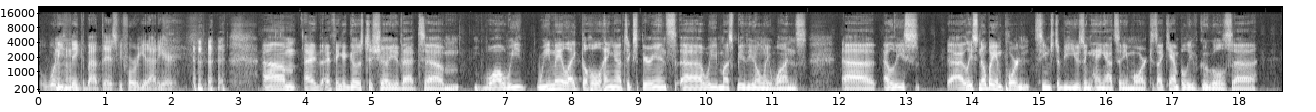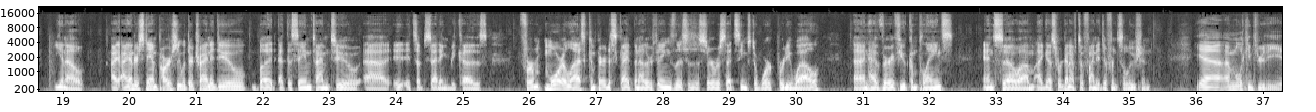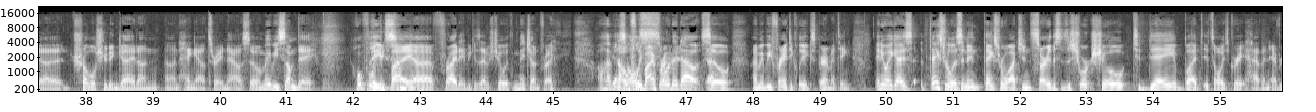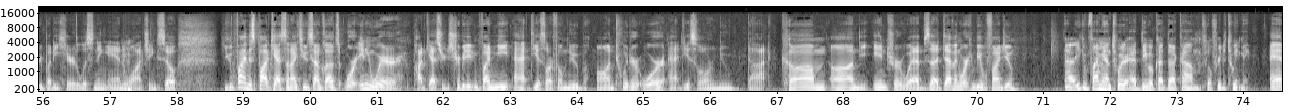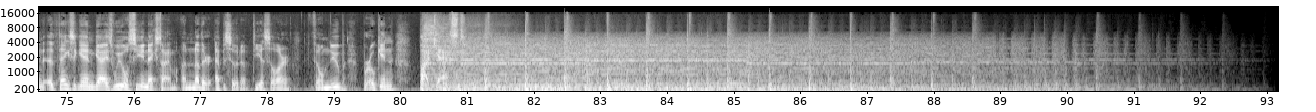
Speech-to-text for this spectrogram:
what do you think about this before we get out of here? Um, I, I think it goes to show you that um, while we we may like the whole Hangouts experience, uh, we must be the only ones. Uh, at least, at least nobody important seems to be using Hangouts anymore. Because I can't believe Google's. Uh, you know, I, I understand partially what they're trying to do, but at the same time too, uh, it, it's upsetting because for more or less compared to Skype and other things, this is a service that seems to work pretty well and have very few complaints. And so um, I guess we're going to have to find a different solution. Yeah, I'm looking through the uh, troubleshooting guide on, on Hangouts right now. So maybe someday, hopefully Maybe by someday. Uh, Friday, because I have a show with Mitch on Friday. I'll have Yeah, this hopefully all by sorted Friday. out. Yeah. So I may be frantically experimenting. Anyway, guys, thanks for listening. Thanks for watching. Sorry this is a short show today, but it's always great having everybody here listening and watching. So you can find this podcast on iTunes, SoundClouds, or anywhere podcasts are distributed. You can find me at DSLR Film Noob on Twitter or at DSLRnoob.com on the interwebs. Uh, Devin, where can people find you? Uh, you can find me on Twitter at devocut.com. Feel free to tweet me. And uh, thanks again, guys. We will see you next time on another episode of DSLR Film Noob Broken Podcast.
